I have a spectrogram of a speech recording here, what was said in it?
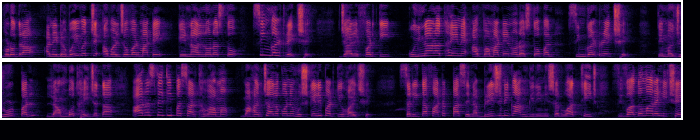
વડોદરા અને ડભોઈ વચ્ચે અવરજવર માટે કેનાલનો રસ્તો સિંગલ ટ્રેક છે. જ્યારે ફરતી કુઈનાળા થઈને આવવા માટેનો રસ્તો પણ સિંગલ ટ્રેક છે. તેમજ રૂટ પર લાંબો થઈ જતા આ રસ્તેથી પસાર થવામાં વાહન ચાલકોને મુશ્કેલી પડતી હોય છે. સરિતા ફાટક પાસેના બ્રિજની કામગીરીની શરૂઆતથી જ વિવાદોમાં રહી છે.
